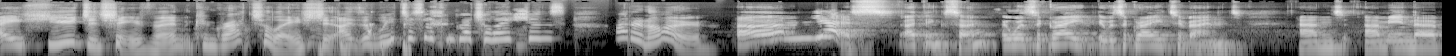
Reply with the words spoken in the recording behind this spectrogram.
a huge achievement. Congratulations. Are we to say congratulations? I don't know. Um, yes, I think so. It was a great, it was a great event. And I mean, uh,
